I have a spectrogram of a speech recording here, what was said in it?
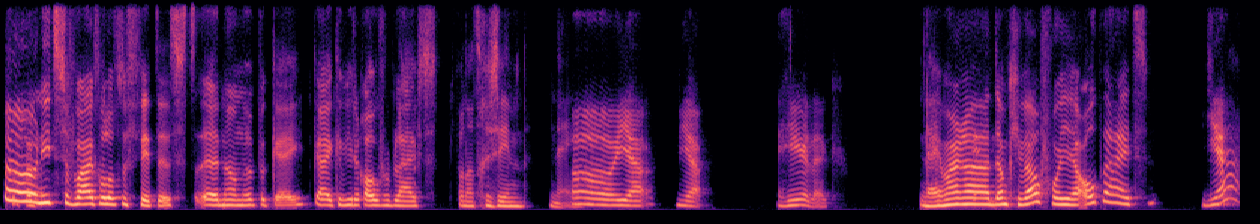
oh, niet survival of the fittest. En dan huppakee, kijken wie er overblijft van het gezin. Nee, Oh ja, ja. Heerlijk. nee maar eh, dankjewel voor je openheid. Ja,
